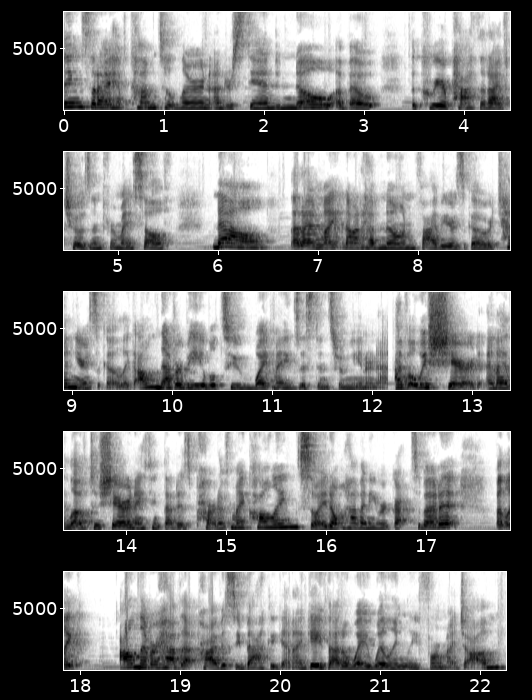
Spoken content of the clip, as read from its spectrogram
things that I have come to learn, understand, and know about the career path that I've chosen for myself now that I might not have known five years ago or 10 years ago. Like, I'll never be able to wipe my existence from the internet. I've always shared, and I love to share, and I think that is part of my calling, so I don't have any regrets about it. But, like, I'll never have that privacy back again. I gave that away willingly for my job.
